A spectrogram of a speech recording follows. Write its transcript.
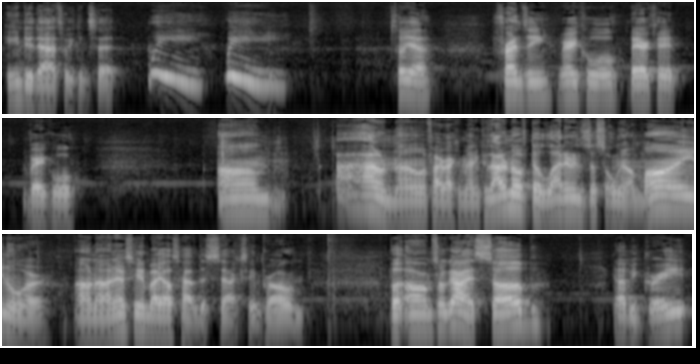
he can do that so he can sit. Wee! Wee! So yeah. Frenzy. Very cool. Barricade. Very cool. Um, I don't know if I recommend because I don't know if the lettering's just only on mine or I don't know. I never see anybody else have the exact same problem. But um, so guys, sub, that'd be great.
